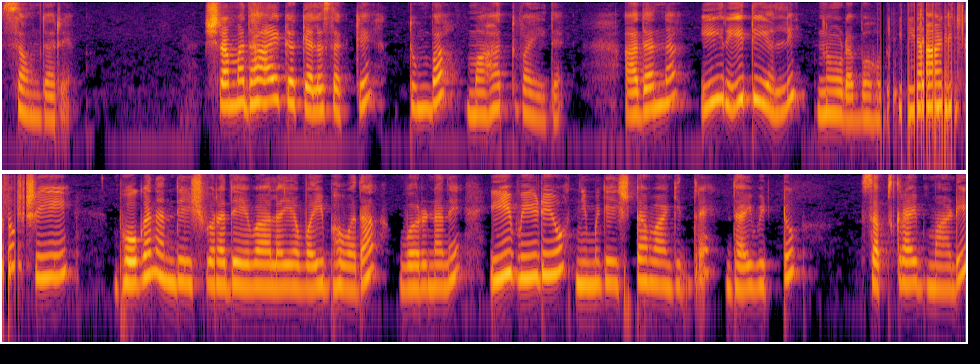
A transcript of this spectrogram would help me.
ಸೌಂದರ್ಯ. ಶ್ರಮದಾಯಕ ಕೆಲಸಕ್ಕೆ ತುಂಬ ಮಹತ್ವ ಇದೆ. ಅದನ್ನು ಈ ರೀತಿಯಲ್ಲಿ ನೋಡಬಹುದು. ಇದಾಗಿತ್ತು ಶ್ರೀ ಭೋಗನಂದೀಶ್ವರ ದೇವಾಲಯ ವೈಭವದ ವರ್ಣನೆ. ಈ ವಿಡಿಯೋ ನಿಮಗೆ ಇಷ್ಟವಾಗಿದ್ದರೆ ದಯವಿಟ್ಟು ಸಬ್ಸ್ಕ್ರೈಬ್ ಮಾಡಿ.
